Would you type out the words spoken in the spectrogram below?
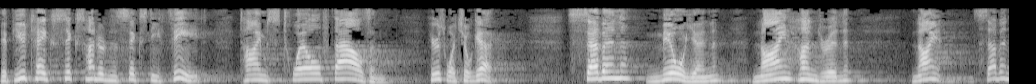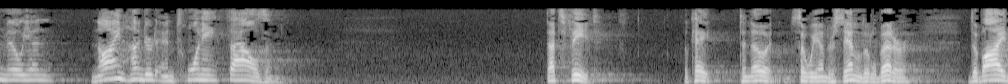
If you take 660 feet times 12,000, here's what you'll get 7,900,000. 9, 7,920,000. That's feet. Okay, to know it so we understand a little better, divide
